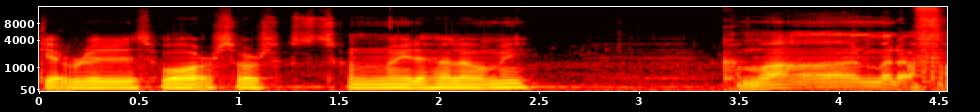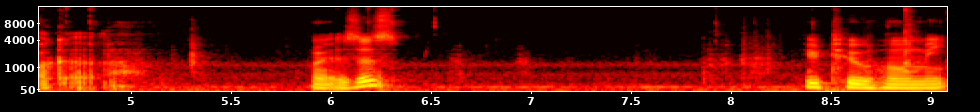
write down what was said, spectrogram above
get rid of this water source because it's going to annoy the hell out of me. Come on, motherfucker. Wait, is this? You too, homie.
